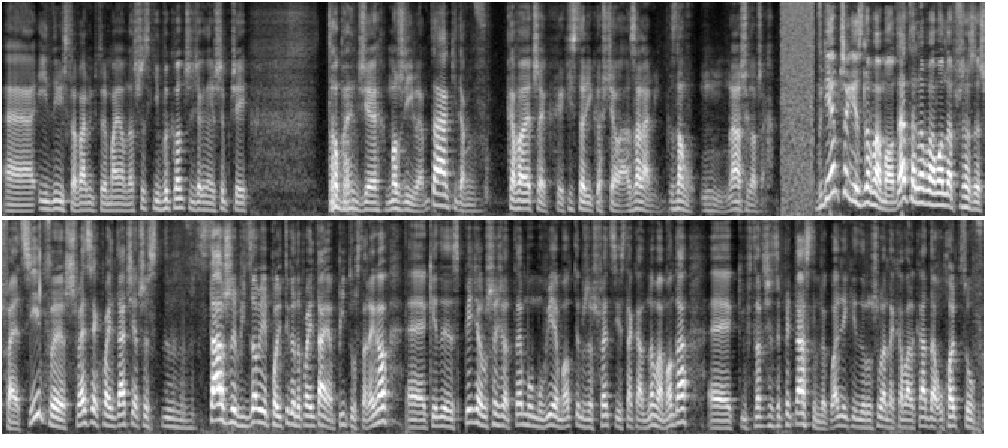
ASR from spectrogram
e, i innymi sprawami, które mają nas wszystkich wykończyć jak najszybciej to będzie możliwe. Tak, i tam kawałeczek historii Kościoła za nami, znowu, mm, na naszych oczach. W Niemczech jest nowa moda. Ta nowa moda przyszła ze Szwecji. W Szwecji, jak pamiętacie, czy starzy widzowie polityko to pamiętają Pitu starego, e, kiedy z 5 albo 6 lat temu mówiłem o tym, że w Szwecji jest taka nowa moda, e, w 2015 dokładnie, kiedy ruszyła ta kawalkada uchodźców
